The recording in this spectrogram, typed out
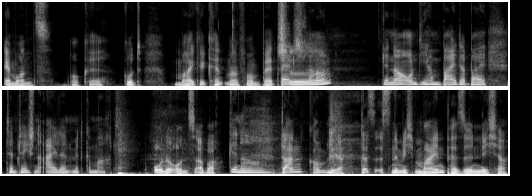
Emmons. Okay, gut. Maike kennt man vom Bachelor. Bachelor. Genau, und die haben beide bei Temptation Island mitgemacht. Ohne uns aber. Genau. Dann kommen wir. Das ist nämlich mein persönlicher.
